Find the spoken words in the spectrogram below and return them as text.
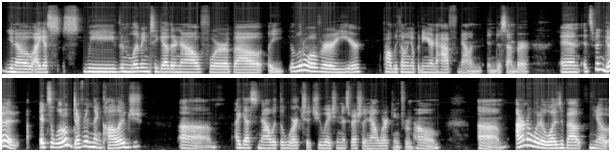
you know, I guess we've been living together now for about a, a little over a year, probably coming up in a year and a half now in, in December. And it's been good. It's a little different than college. Um, I guess now with the work situation, especially now working from home. Um, I don't know what it was about, you know,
